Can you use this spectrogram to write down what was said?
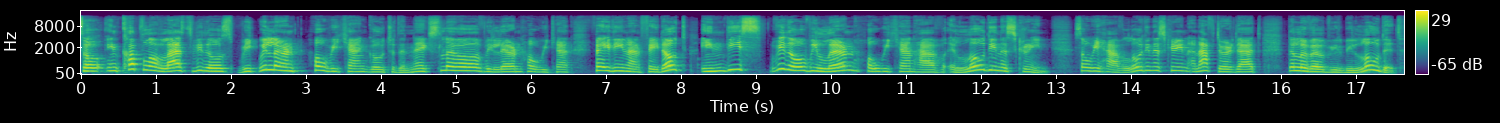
So in couple of last videos, we, we learned how we can go to the next level. We learned how we can fade in and fade out. In this video, we learn how we can have a loading screen. So we have a loading screen and after that, the level will be loaded.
